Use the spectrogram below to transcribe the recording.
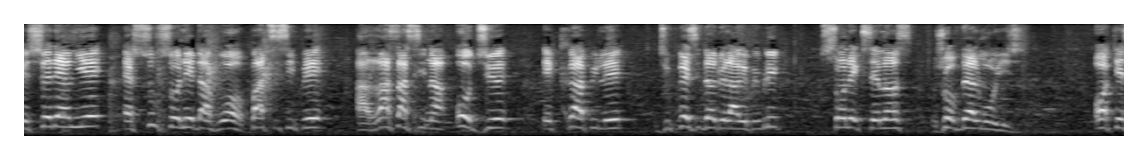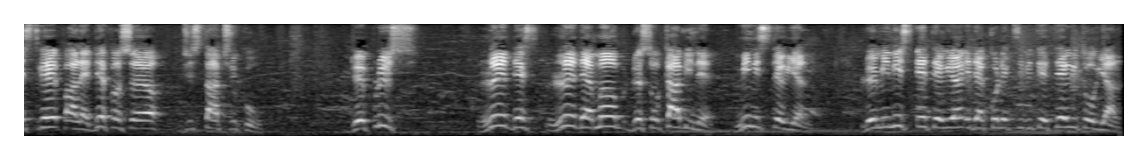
que ce dernier est soupçonné d'avoir participé à l'assassinat odieux et crapulé du président de la République, son Excellence Jovenel Moïse, orchestré par les défenseurs du statu quo. De plus, l'un des, membres de son cabinet ministériel, le ministre intérieur et des collectivités territoriales,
